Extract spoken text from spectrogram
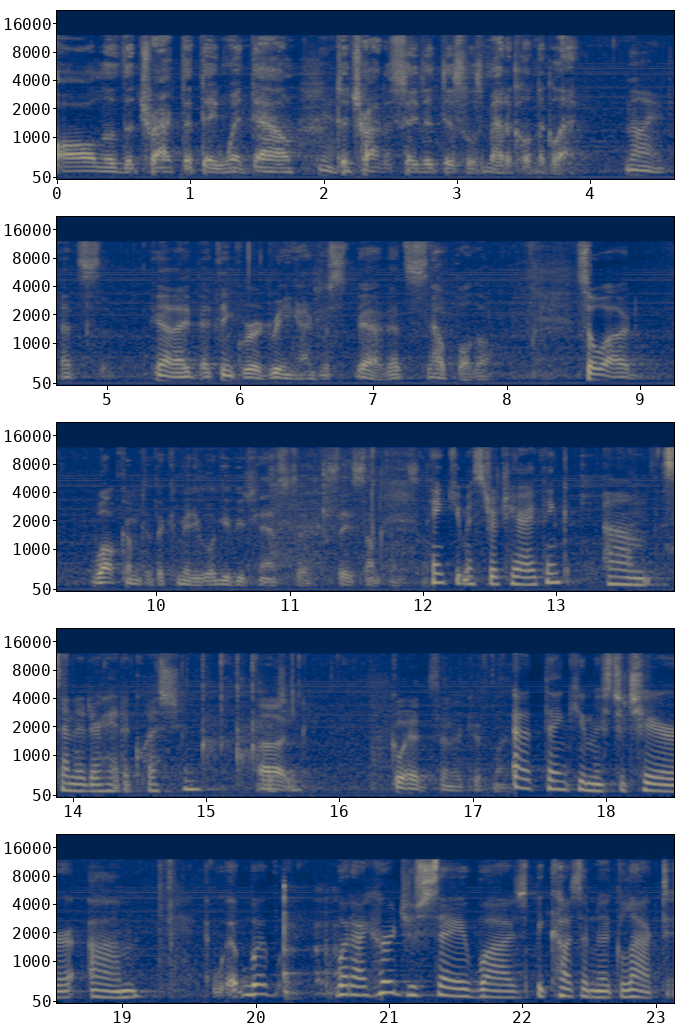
all of the track that they went down to try to say that this was medical neglect. No, that's, yeah, I, I think we're agreeing. I just, yeah, that's helpful, though. So, uh, welcome to the committee. We'll give you a chance to say something. so. Thank you, Mr. Chair. I think um, the senator had a question. Uh, Go ahead, Senator Kiffmeyer. Uh, Thank you, Mr. Chair. Um, w- w- What I heard you say was because of neglect.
